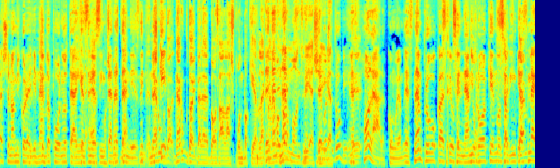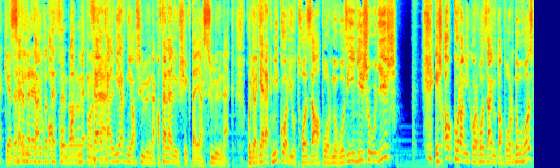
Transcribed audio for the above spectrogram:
évesen, amikor egyébként nem, a pornót elkezdeni az interneten ne, nézni. Ne, ne, ké- rugdaj, ne rugdaj bele ebbe az álláspontba, kérlek, de mert nem, nem, nem mond De hülyeséget. most Robi, én ezt halál komolyan, ezt nem provokációként, nem jó, trollként mondtam, én ezt megkérdeztem, mert ez jutott eszembe, a- fel mondtál. kell mérni a szülőnek, a felelősségteljes szülőnek, hogy a gyerek mikor jut hozzá a pornóhoz, így is, úgy is, és akkor, amikor hozzájut a pornóhoz,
